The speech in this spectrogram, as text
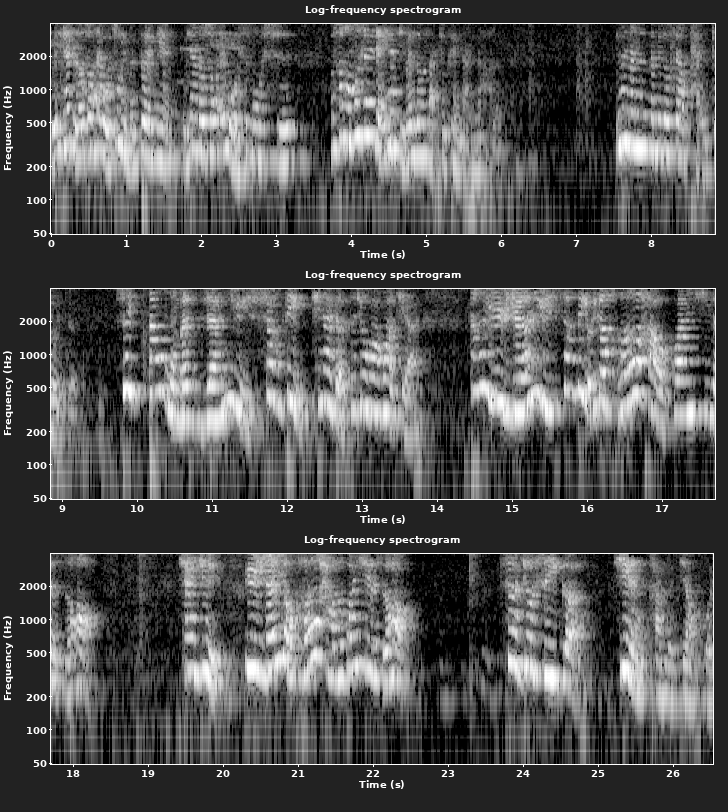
我一开始都说，哎，我住你们对面。我现在都说，哎，我是牧师。我说，好，牧师，你等一下几分钟来就可以来拿了，因为那那边都是要排队的。所以，当我们人与上帝，亲爱的，这句话画起来。当与人与上帝有一个和好关系的时候，下一句，与人有和好的关系的时候，这就是一个健康的教会。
